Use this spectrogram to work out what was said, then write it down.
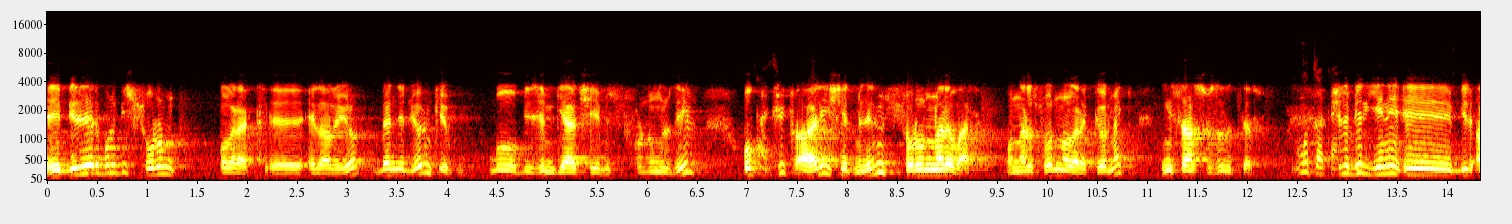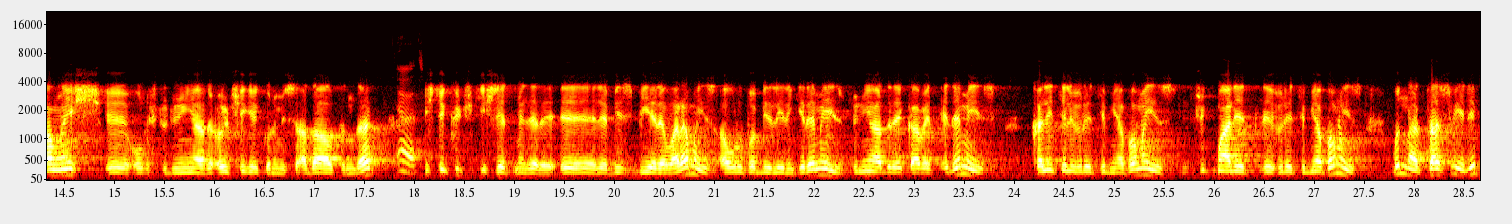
E, birileri bunu bir sorun olarak e, ele alıyor. Ben de diyorum ki bu bizim gerçeğimiz, sorunumuz değil. O küçük aile işletmelerin sorunları var. Onları sorun olarak görmek insansızlıktır. Mutlaka. Şimdi bir yeni e, bir anlayış e, oluştu dünyada ölçek ekonomisi adı altında. Evet. İşte küçük işletmeleri biz bir yere varamayız. Avrupa Birliği'ne giremeyiz. Dünyada rekabet edemeyiz. Kaliteli üretim yapamayız. Düşük maliyetli üretim yapamayız. Bunlar tasfiye edip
